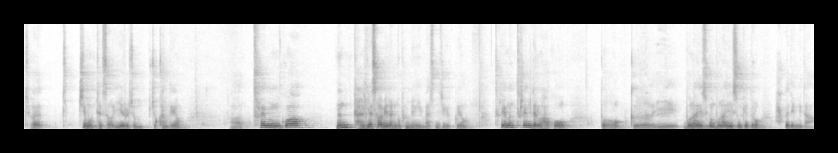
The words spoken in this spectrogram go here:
제가 깊지 못해서 이해를 좀 부족한데요. 아, 트램과는 별개 사업이라는 거 분명히 말씀드리겠고요. 트램은 트램대로 하고 또 그 이 문화예술은 문화예술계대로 하게 됩니다.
